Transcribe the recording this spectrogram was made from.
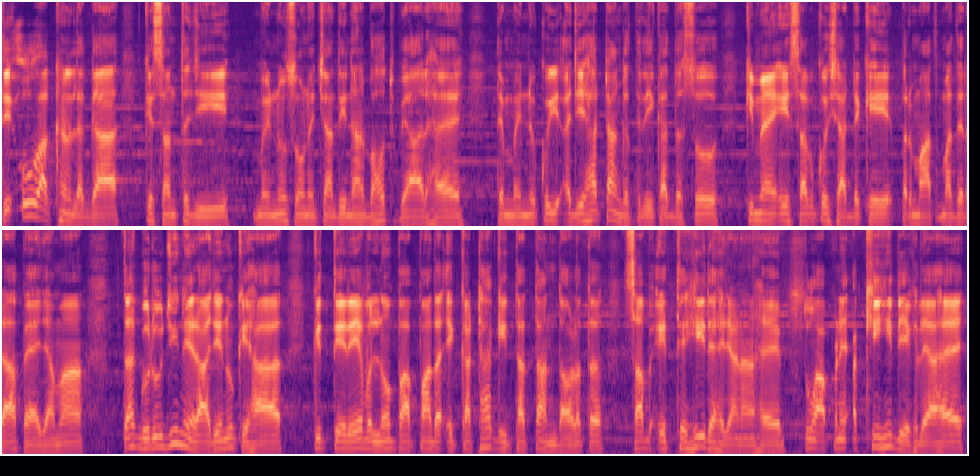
ਤੇ ਉਹ ਆਖਣ ਲੱਗਾ ਕਿ, ਸੰਤ ਜੀ, ਮੈਨੂੰ ਸੋਨੇ ਚਾਂਦੀ ਨਾਲ ਬਹੁਤ ਪਿਆਰ ਹੈ ਤੇ ਮੈਨੂੰ ਕੋਈ ਅਜਿਹਾ ਢੰਗ ਤਰੀਕਾ ਦੱਸੋ ਕਿ ਮੈਂ ਇਹ ਸਭ ਕੁਝ ਛੱਡ ਕੇ ਪਰਮਾਤਮਾ ਦੇ ਰਾਹ ਪੈ ਜਾਵਾਂ। ਤਾਂ ਗੁਰੂ ਜੀ ਨੇ ਰਾਜੇ ਨੂੰ ਕਿਹਾ ਕਿ ਤੇਰੇ ਵੱਲੋਂ ਪਾਪਾਂ ਦਾ ਇਕੱਠਾ ਕੀਤਾ ਧਨ ਦੌਲਤ ਸਭ ਇੱਥੇ ਹੀ ਰਹਿ ਜਾਣਾ ਹੈ। ਤੂੰ ਆਪਣੇ ਅੱਖੀਂ ਹੀ ਦੇਖ ਲਿਆ ਹੈ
